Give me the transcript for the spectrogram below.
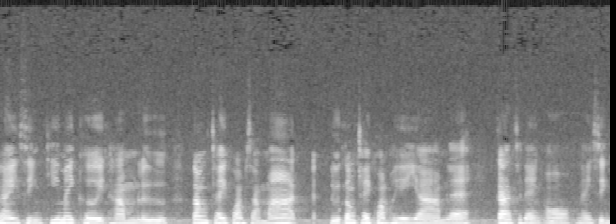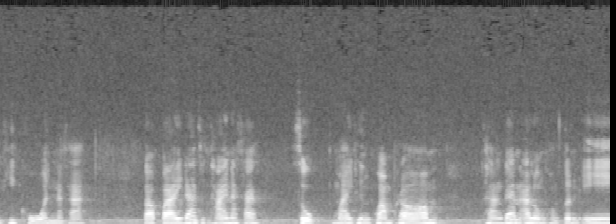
ในสิ่งที่ไม่เคยทำหรือต้องใช้ความสามารถ หรือต้องใช้ความพยายามและกล้าแสดงออกในสิ่งที่ควรนะคะ ต่อไปด้านสุดท้ายนะคะ สุขหมายถึงความพร้อม ทางด้านอารมณ์ของตนเอง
